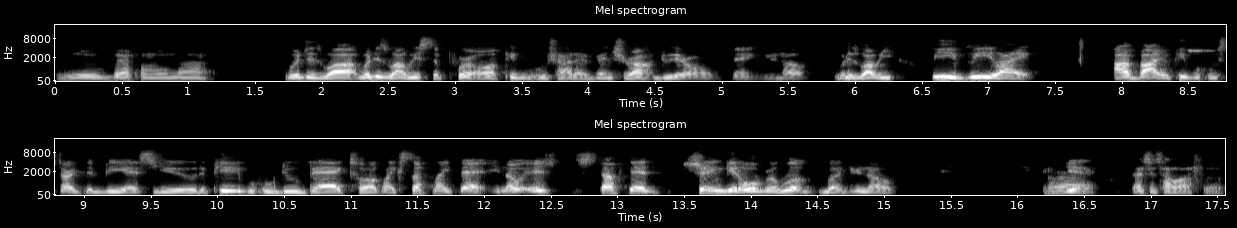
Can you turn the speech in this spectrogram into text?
Yeah, definitely not. Which is why, which is why we support all people who try to venture out and do their own thing. You know, which is why we we we like I value people who start the BSU, the people who do bag talk, like stuff like that. You know, it's stuff that shouldn't get overlooked, but you know, right. yeah, that's just how I feel.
